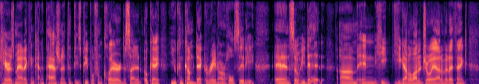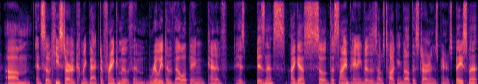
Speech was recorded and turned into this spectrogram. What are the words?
charismatic and kind of passionate that these people from Clare decided, okay, you can come decorate our whole city, and so he did, um, and he he got a lot of joy out of it, I think, um, and so he started coming back to Frankenmuth and really developing kind of his business, I guess. So the sign painting business I was talking about, this started in his parents' basement.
